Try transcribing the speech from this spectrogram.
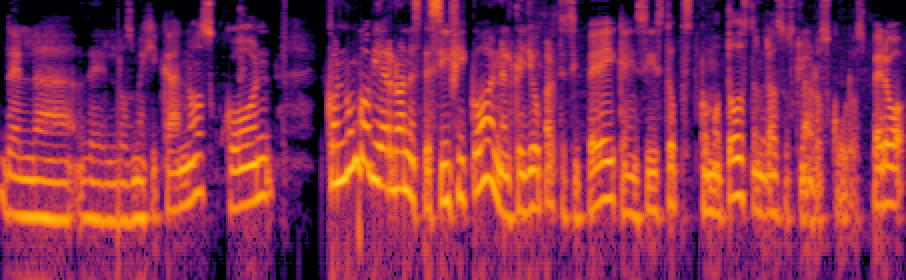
de, la, de los mexicanos con, con un gobierno en específico en el que yo participé y que, insisto, pues como todos tendrán sus claroscuros, pero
